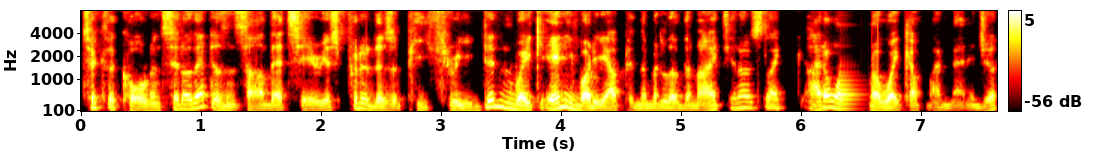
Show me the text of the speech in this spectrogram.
took the call, and said, "Oh, that doesn't sound that serious." Put it as a P3. Didn't wake anybody up in the middle of the night. You know, it's like I don't want to wake up my manager.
